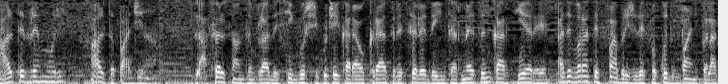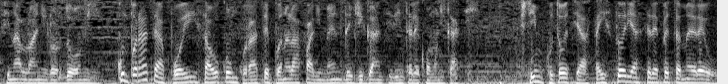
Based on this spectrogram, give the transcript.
Alte vremuri, altă pagină. La fel s-a întâmplat, desigur, și cu cei care au creat rețele de internet în cartiere, adevărate fabrici de făcut bani pe la finalul anilor 2000, cumpărate apoi sau concurate până la faliment de giganții din telecomunicații. Știm cu toții asta, istoria se repetă mereu,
